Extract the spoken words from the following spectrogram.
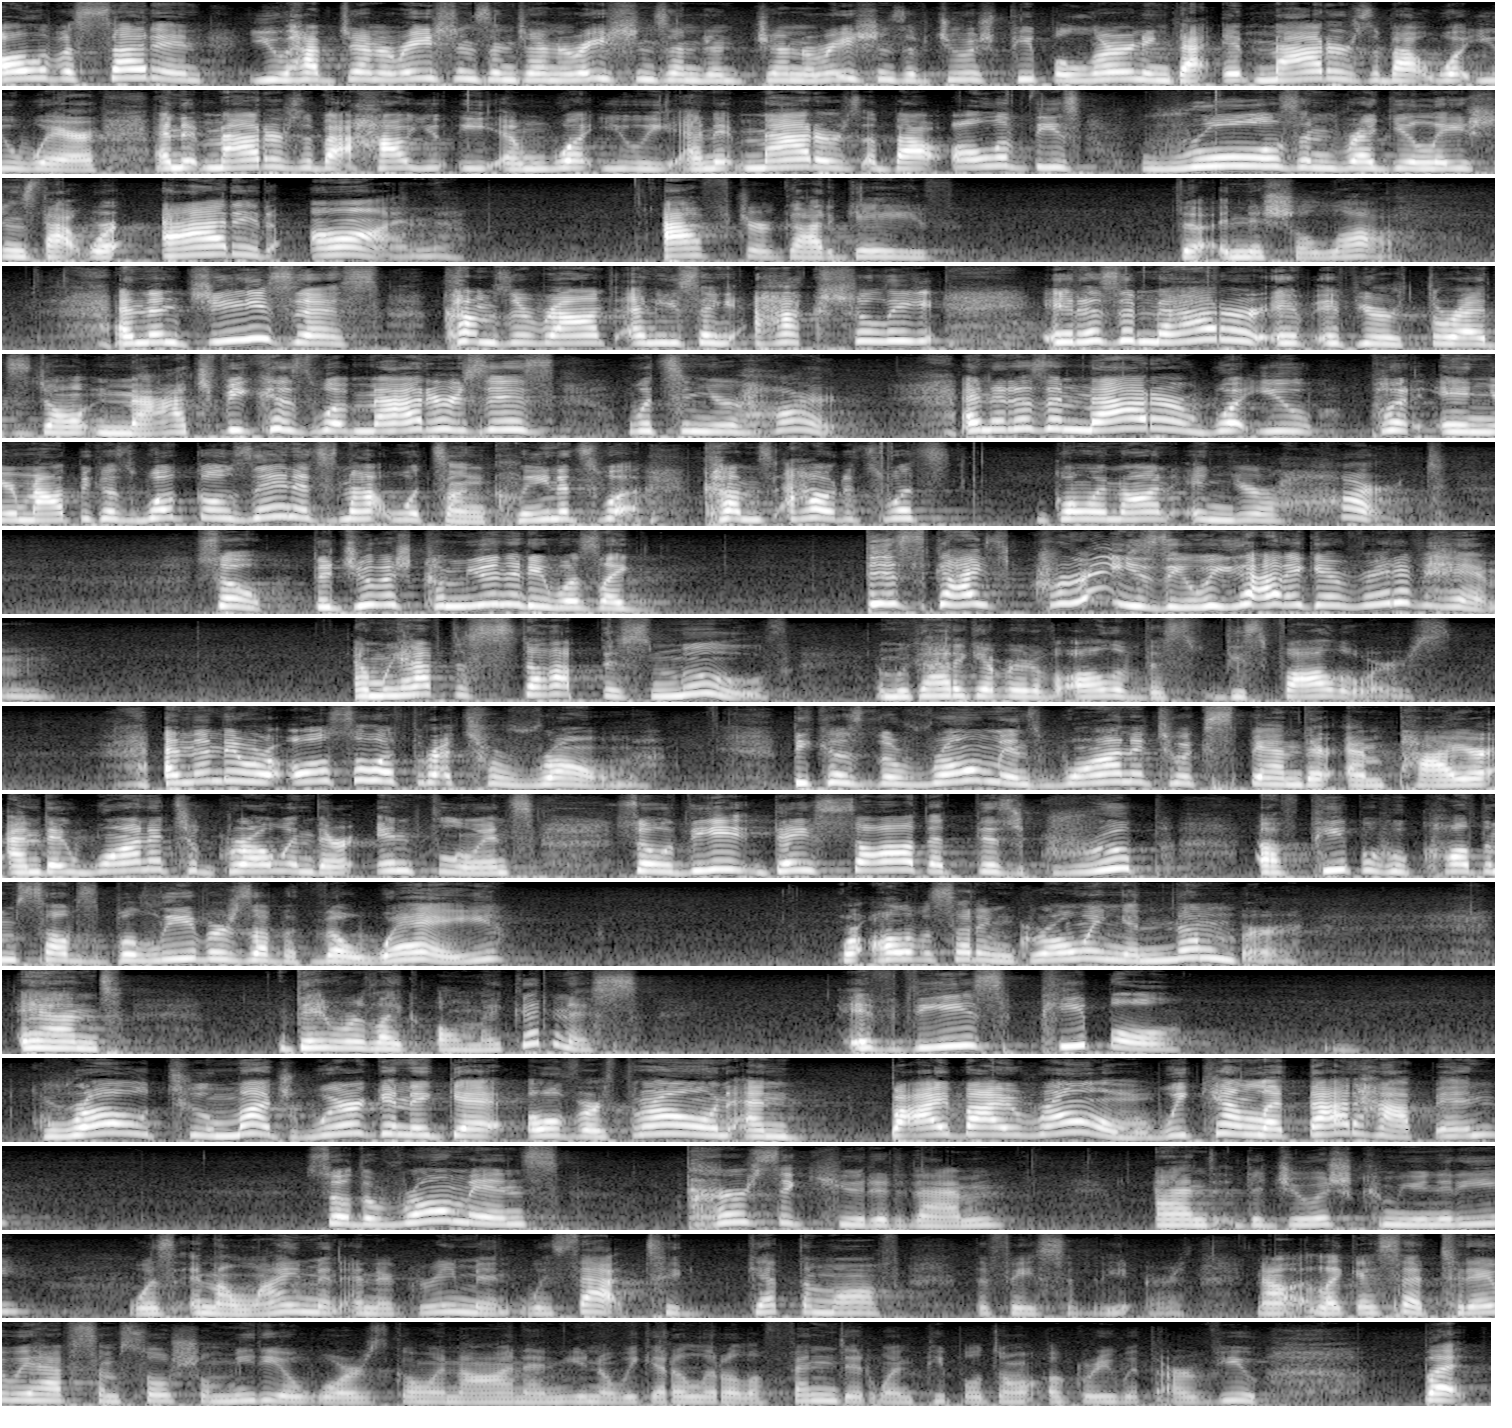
All of a sudden, you have generations and generations and generations of Jewish people learning that it matters about what you wear, and it matters about how you eat and what you eat, and it matters about all of these rules and regulations that were added on after God gave the initial law. And then Jesus comes around and he's saying, actually, it doesn't matter if, if your threads don't match because what matters is what's in your heart. And it doesn't matter what you put in your mouth because what goes in, it's not what's unclean, it's what comes out, it's what's going on in your heart. So the Jewish community was like, this guy's crazy, we gotta get rid of him. And we have to stop this move and we got to get rid of all of this, these followers. And then they were also a threat to Rome because the Romans wanted to expand their empire and they wanted to grow in their influence. So they, they saw that this group of people who called themselves believers of the way were all of a sudden growing in number. And they were like, oh my goodness, if these people grow too much, we're going to get overthrown and Bye bye, Rome. We can't let that happen. So the Romans persecuted them, and the Jewish community was in alignment and agreement with that to get them off the face of the earth. Now, like I said, today we have some social media wars going on, and you know we get a little offended when people don't agree with our view. But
